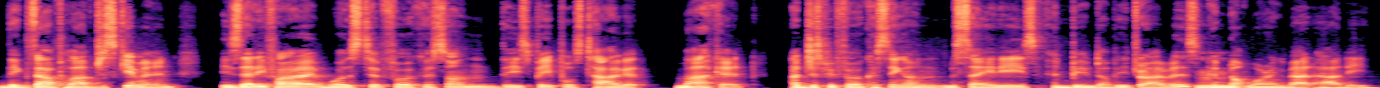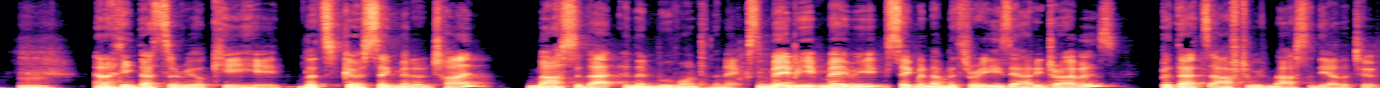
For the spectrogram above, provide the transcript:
the example I've just given is that if I was to focus on these people's target market, I'd just be focusing on Mercedes and BMW drivers and mm. not worrying about Audi. Mm. And I think that's the real key here. Let's go segment at a time, master that, and then move on to the next. And maybe maybe segment number three is Audi drivers, but that's after we've mastered the other two.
